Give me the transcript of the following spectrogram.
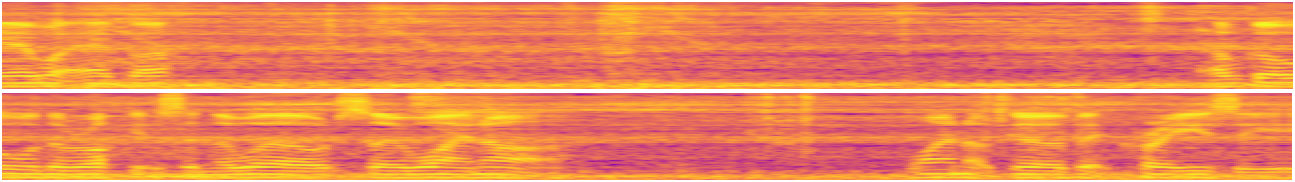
Yeah, whatever. I've got all the rockets in the world, so why not? Why not go a bit crazy?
